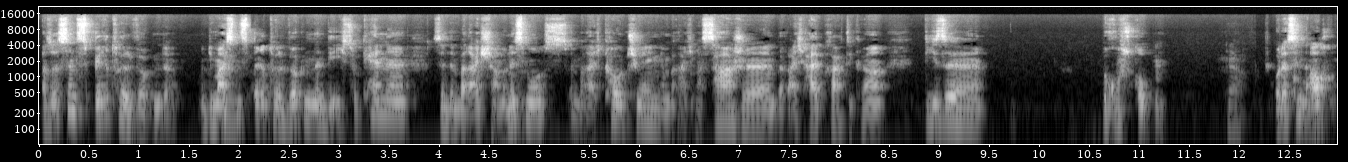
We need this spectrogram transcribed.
Also es sind spirituell Wirkende. Und die meisten spirituell Wirkenden, die ich so kenne, sind im Bereich Schamanismus, im Bereich Coaching, im Bereich Massage, im Bereich Heilpraktiker. Diese Berufsgruppen. Ja. Oder es sind auch,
